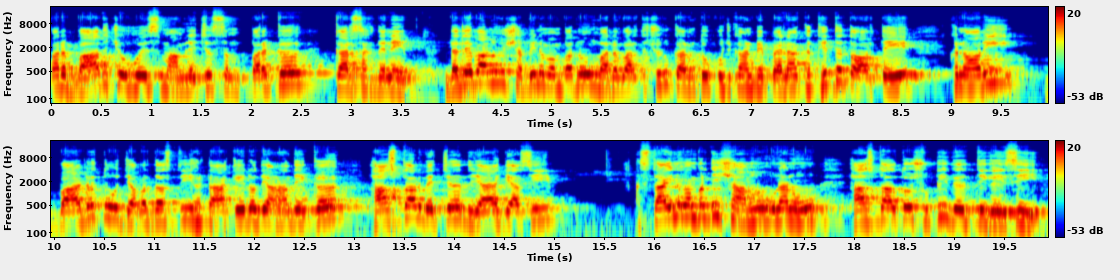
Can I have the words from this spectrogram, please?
ਪਰ ਬਾਅਦ 'ਚ ਉਹ ਇਸ ਮਾਮਲੇ 'ਚ ਸੰਪਰਕ ਕਰ ਸਕਦੇ ਨੇ। ਡੱਲੇਵਾਲ ਨੂੰ 26 ਨਵੰਬਰ ਨੂੰ ਮਰਨ ਵਰਤ ਸ਼ੁਰੂ ਕਰਨ ਤੋਂ ਕੁਝ ਘੰਟੇ ਪਹਿਲਾਂ ਕਥਿਤ ਤੌਰ ਤੇ ਖਨੌਰੀ ਬਾਰਡਰ ਤੋਂ ਜ਼ਬਰਦਸਤੀ ਹਟਾ ਕੇ ਲੁਧਿਆਣਾ ਦੇ ਇੱਕ ਹਸਪਤਾਲ ਵਿੱਚ ਲਿਜਾਇਆ ਗਿਆ ਸੀ। 27 ਨਵੰਬਰ ਦੀ ਸ਼ਾਮ ਨੂੰ ਉਹਨਾਂ ਨੂੰ ਹਸਪਤਾਲ ਤੋਂ ਛੁੱਟੀ ਦੇ ਦਿੱਤੀ ਗਈ ਸੀ।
